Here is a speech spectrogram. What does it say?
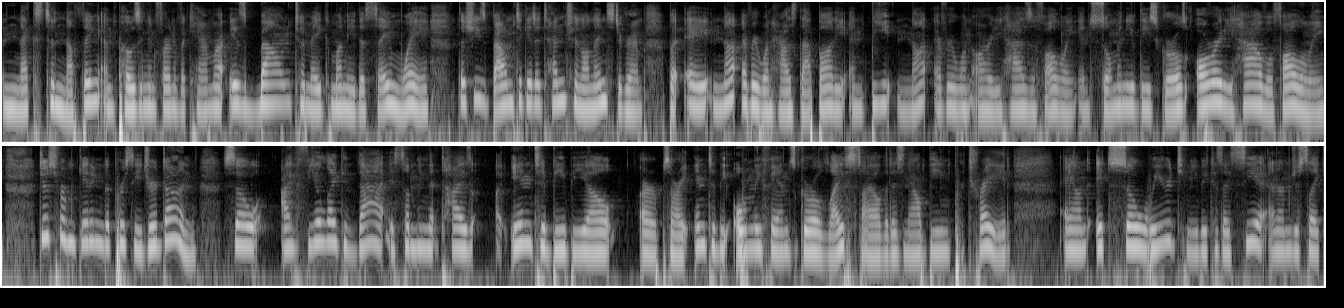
next to nothing and posing in front of a camera, is bound to make money the same way that she's bound to get attention on Instagram. But A, not everyone has that body, and B, not everyone already has a following, and so many of these girls already have a following just from getting the procedure done. So I feel like that is something that ties into BBL, or sorry, into the OnlyFans girl lifestyle that is now being portrayed and it's so weird to me because I see it and I'm just like,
